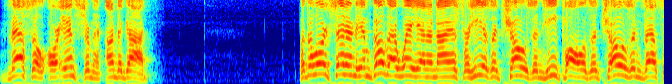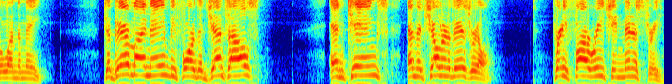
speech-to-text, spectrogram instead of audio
vessel or instrument unto God. But the Lord said unto him, Go thy way, Ananias, for he is a chosen, he, Paul, is a chosen vessel unto me to bear my name before the Gentiles and kings and the children of Israel. Pretty far reaching ministry.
